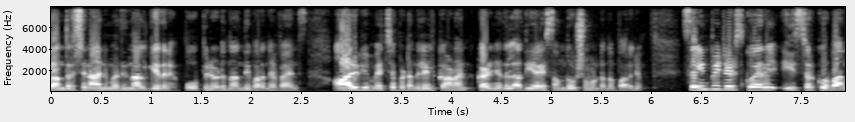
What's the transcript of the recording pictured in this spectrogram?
സന്ദർശനാനുമതി നൽകിയതിന് പോപ്പിനോട് നന്ദി പറഞ്ഞ വാൻസ് ആരോഗ്യം മെച്ചപ്പെട്ട നിലയിൽ കാണാൻ കഴിഞ്ഞതിൽ അതിയായ സന്തോഷമുണ്ടെന്ന് പറഞ്ഞു. സെയിന്റ് പീറ്റേഴ്സ് സ്ക്വയറിൽ ഈസ്റ്റർ കുർബാന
